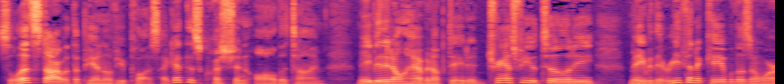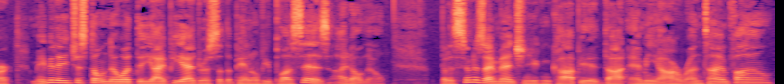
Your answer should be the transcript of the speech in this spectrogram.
So let's start with the PanelView Plus. I get this question all the time. Maybe they don't have an updated transfer utility. Maybe their Ethernet cable doesn't work. Maybe they just don't know what the IP address of the PanelView Plus is. I don't know. But as soon as I mention you can copy the .mer runtime file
